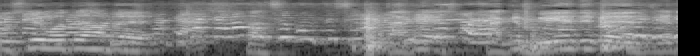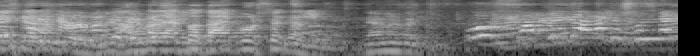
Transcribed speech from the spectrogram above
মুসলিম হতে হবে। তাকে তাকে বিয়ে দিবেন এটা কেন করেন করবেন আপনার এত দায় পড়ছে কেন? গ্রামের বাড়ি উফ, আপনি কি আমাকে শুনবেন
